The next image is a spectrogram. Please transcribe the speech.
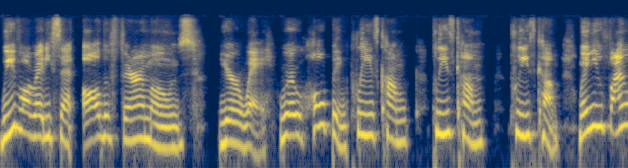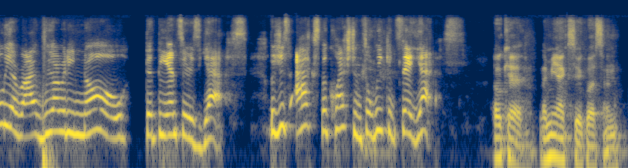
We've already sent all the pheromones your way. We're hoping, please come, please come, please come. When you finally arrive, we already know that the answer is yes. But just ask the question so we can say yes. Okay, let me ask you a question.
